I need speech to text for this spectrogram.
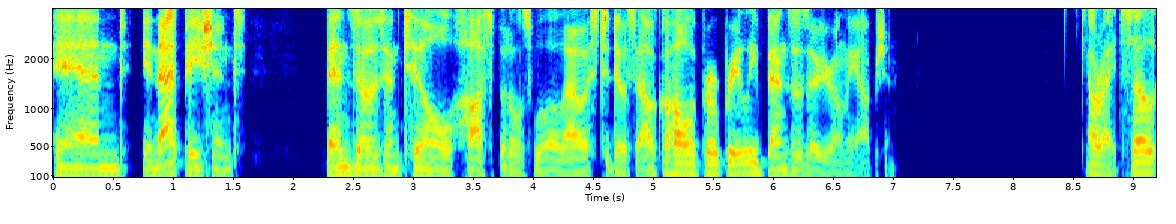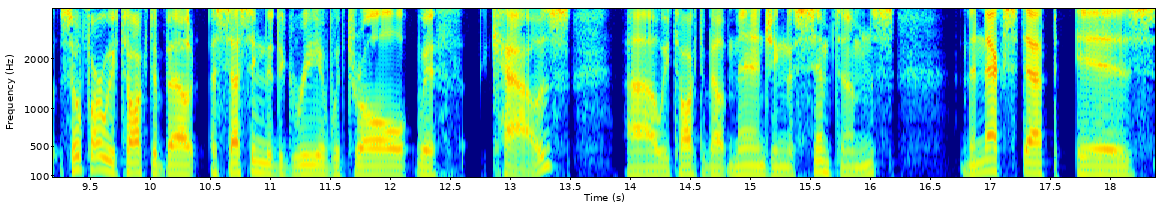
And in that patient, benzos until hospitals will allow us to dose alcohol appropriately, benzos are your only option. All right. So so far we've talked about assessing the degree of withdrawal with cows. Uh, we talked about managing the symptoms. The next step is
